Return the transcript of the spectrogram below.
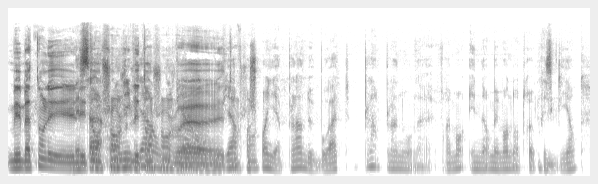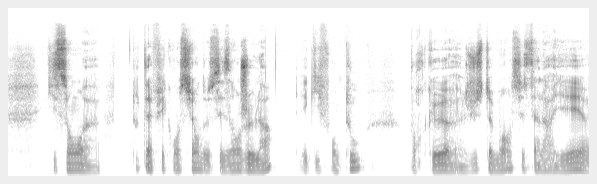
mais maintenant, les, Mais les ça, temps changent. Les temps changent. ouais, les temps. Franchement, il y a plein de boîtes, plein, plein. Nous, on a vraiment énormément d'entreprises Mhm. clientes qui sont euh, tout à fait conscients de ces enjeux-là et qui font tout pour que, euh, justement, ces salariés. euh,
